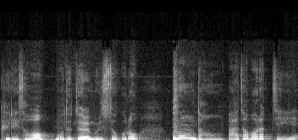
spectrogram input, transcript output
그래서 모두들 물속으로 풍덩 빠져버렸지.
